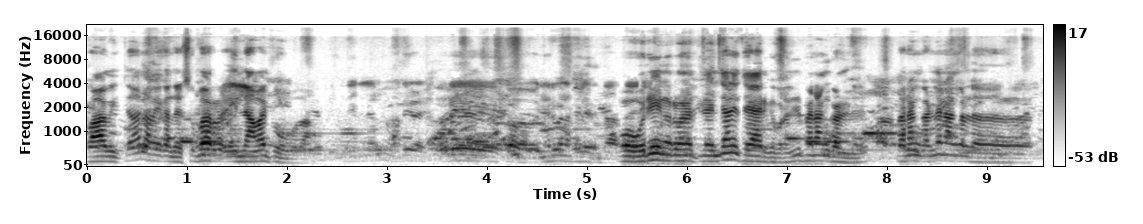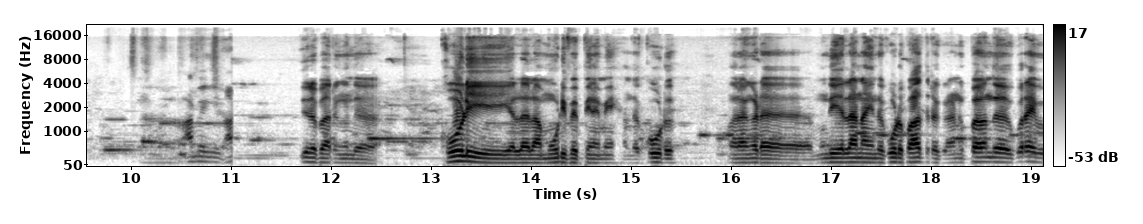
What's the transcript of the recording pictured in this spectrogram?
பாவித்தால் அவைக்கு அந்த சுவர் இல்லாமல் போகுதான் ஓ, ஒரே நிறுவனத்திலேருந்து தான் தயாரிக்கப்படுது. பெரங்கல். பெரங்கல்ல நாங்கள் அவை இதில் பாருங்க இந்த கோழி எல்லாம் மூடி வைப்பினமே அந்த கூடு. அங்கட முந்தையெல்லாம் நான் இந்த கூடு பார்த்துருக்குறேன். இப்போ வந்து குறைவு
